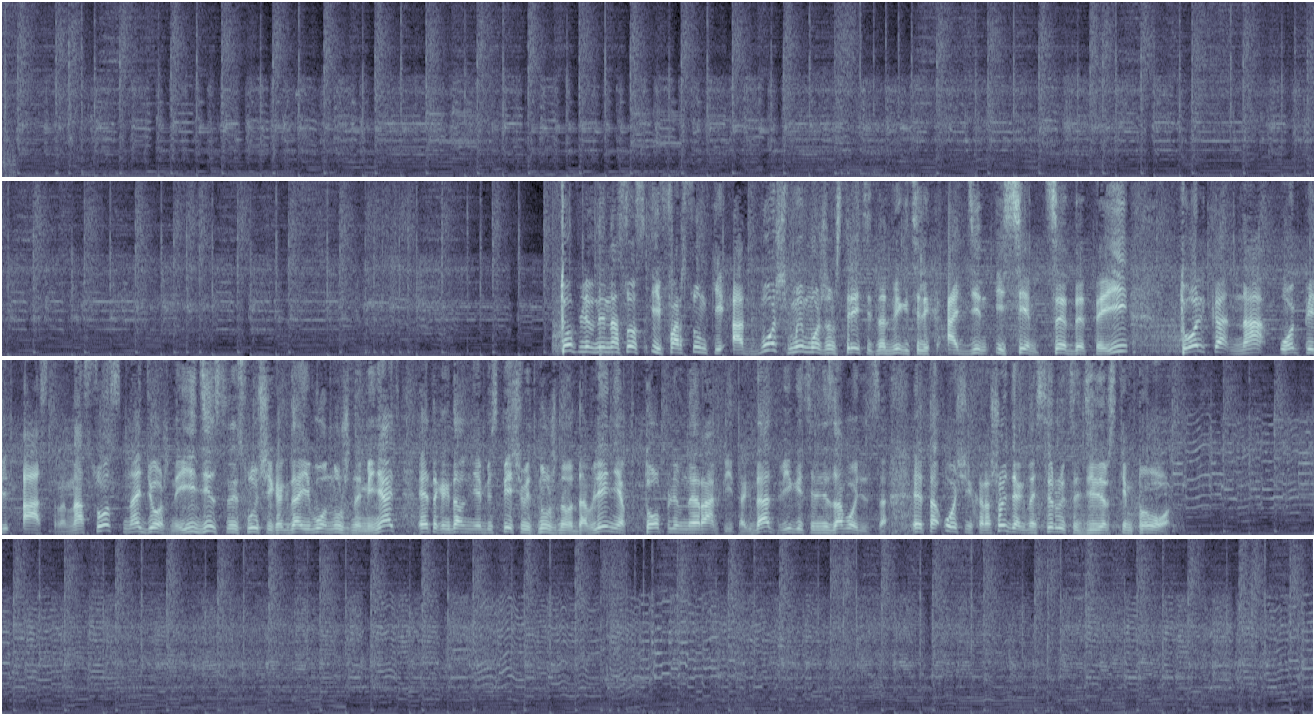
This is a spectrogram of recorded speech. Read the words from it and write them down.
Топливный насос и форсунки от Bosch мы можем встретить на двигателях 1.7 CDTI только на Opel Astra. Насос надежный. Единственный случай, когда его нужно менять, это когда он не обеспечивает нужного давления в топливной рампе. И тогда двигатель не заводится. Это очень хорошо диагностируется дилерским ПО.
